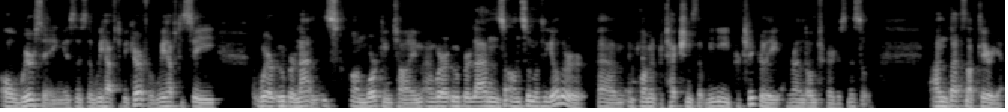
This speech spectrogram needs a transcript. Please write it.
All we're saying is, is that we have to be careful. We have to see where Uber lands on working time and where Uber lands on some of the other um, employment protections that we need, particularly around unfair dismissal. And that's not clear yet.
